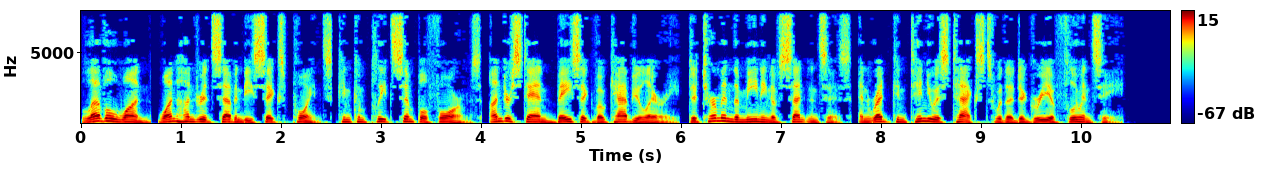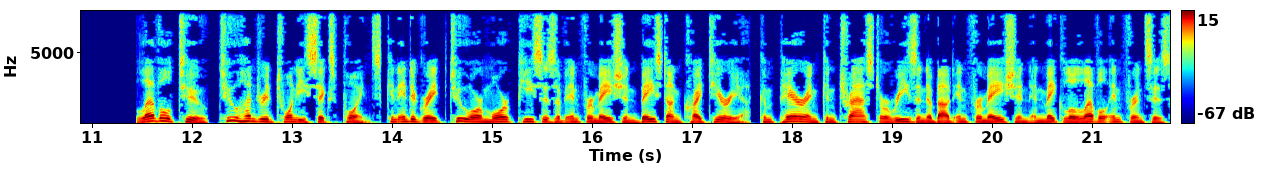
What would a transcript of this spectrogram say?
Level 1, 176 points can complete simple forms, understand basic vocabulary, determine the meaning of sentences, and read continuous texts with a degree of fluency. Level 2, 226 points can integrate two or more pieces of information based on criteria, compare and contrast or reason about information and make low-level inferences.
